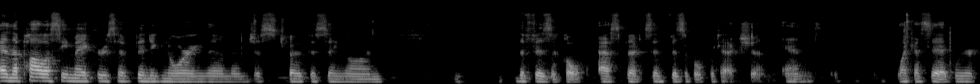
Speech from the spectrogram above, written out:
and the policymakers have been ignoring them and just focusing on the physical aspects and physical protection and like i said we're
